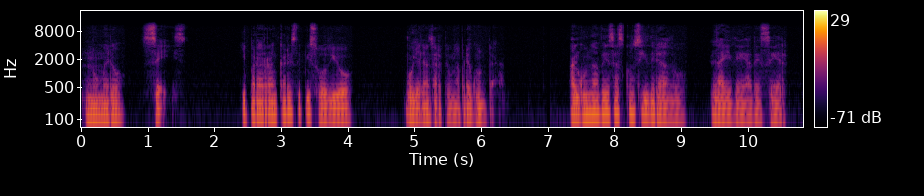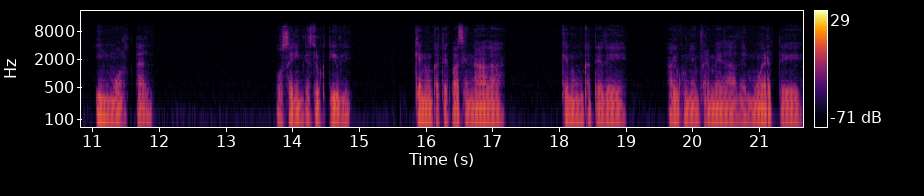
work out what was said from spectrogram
número 6. Y para arrancar este episodio voy a lanzarte una pregunta. ¿Alguna vez has considerado la idea de ser inmortal o ser indestructible, que nunca te pase nada, que nunca te dé alguna enfermedad de muerte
